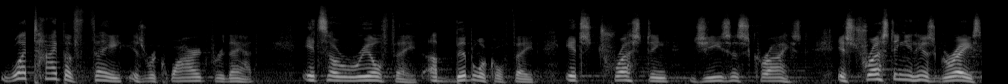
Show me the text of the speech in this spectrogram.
What type of faith is required for that? It's a real faith, a biblical faith. It's trusting Jesus Christ. It's trusting in His grace.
